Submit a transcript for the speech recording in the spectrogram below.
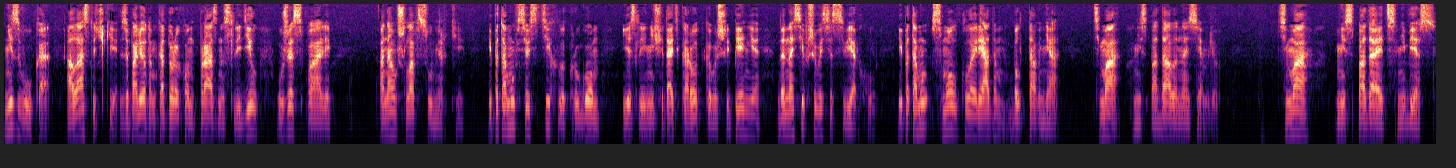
ни звука, а ласточки, за полетом которых он праздно следил, уже спали. Она ушла в сумерки, и потому все стихло кругом, если не считать короткого шипения, доносившегося сверху и потому смолкла рядом болтовня. Тьма не спадала на землю. Тьма не спадает с небес.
